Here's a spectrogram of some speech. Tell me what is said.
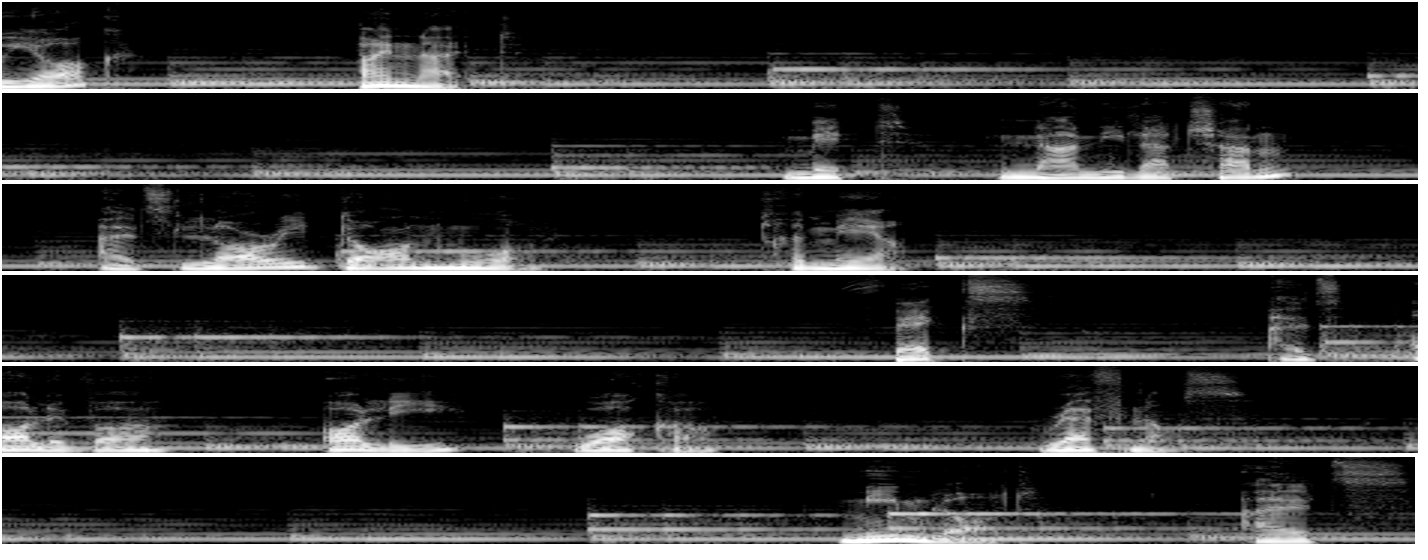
York by Night. Mit Nani Lachan als Laurie Dawn Moore, Tremere. Vex als Oliver Ollie Walker, Ravnos. Meme Lord als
